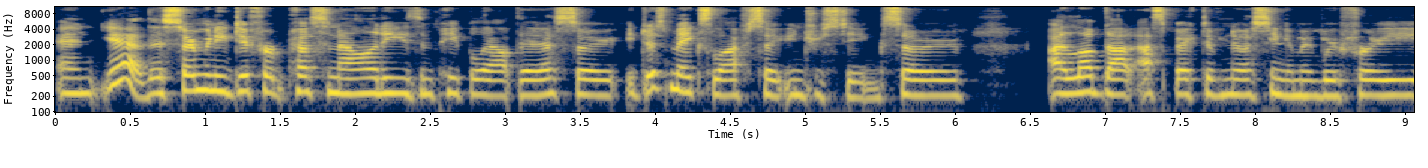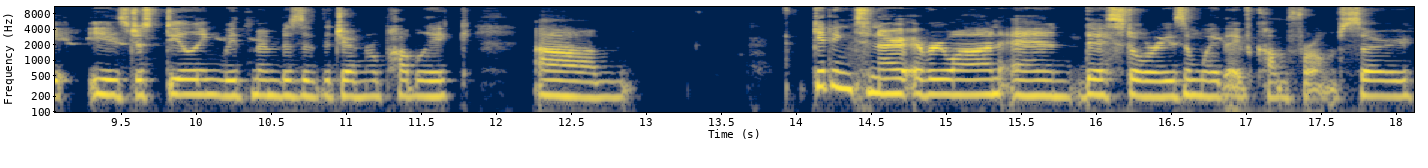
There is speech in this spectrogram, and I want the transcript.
and yeah, there's so many different personalities and people out there. So it just makes life so interesting. So I love that aspect of nursing and midwifery is just dealing with members of the general public, um, getting to know everyone and their stories and where they've come from. So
